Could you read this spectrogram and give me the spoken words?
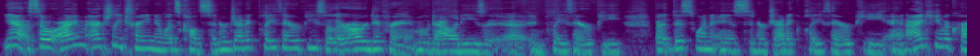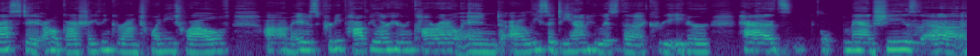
Yeah, so I'm actually trained in what's called synergetic play therapy. So there are different modalities uh, in play therapy, but this one is synergetic play therapy. And I came across it, oh gosh, I think around 2012. Um, it is pretty popular here in Colorado. And uh, Lisa Dion, who is the creator, has, man, she's. Uh,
